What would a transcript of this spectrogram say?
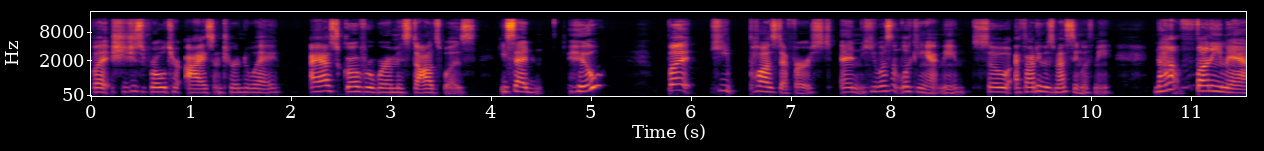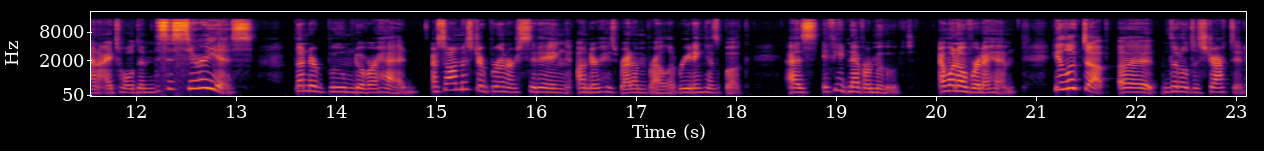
but she just rolled her eyes and turned away. I asked Grover where Miss Dodds was. He said, Who? But he paused at first, and he wasn't looking at me, so I thought he was messing with me. Not funny, man, I told him. This is serious. Thunder boomed overhead. I saw Mr. Brunner sitting under his red umbrella, reading his book, as if he'd never moved. I went over to him. He looked up, a little distracted.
